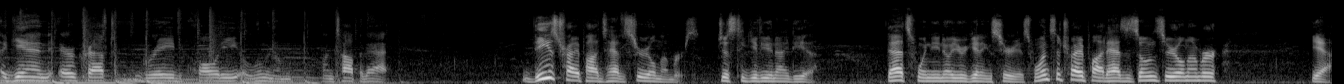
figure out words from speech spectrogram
again aircraft grade quality aluminum on top of that. These tripods have serial numbers just to give you an idea. That's when you know you're getting serious. Once a tripod has its own serial number, yeah.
